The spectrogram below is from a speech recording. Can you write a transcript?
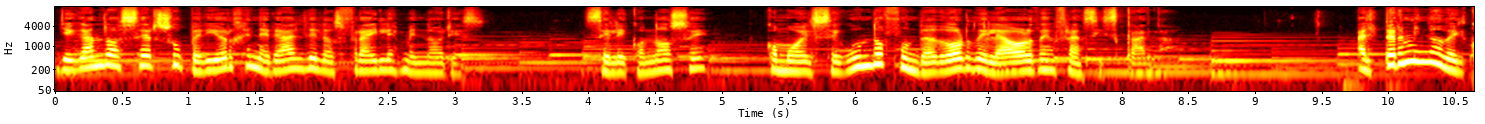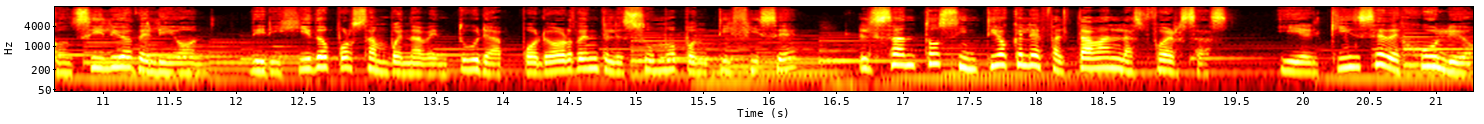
llegando a ser superior general de los frailes menores. Se le conoce como el segundo fundador de la orden franciscana. Al término del concilio de León, dirigido por San Buenaventura por orden del sumo pontífice, el santo sintió que le faltaban las fuerzas y el 15 de julio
